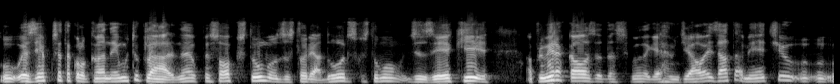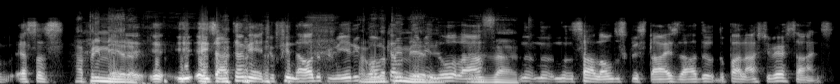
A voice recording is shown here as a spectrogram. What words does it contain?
O, o exemplo que você está colocando é muito claro, né? O pessoal costuma, os historiadores costumam dizer que a primeira causa da Segunda Guerra Mundial é exatamente o, o, essas. A primeira. É, é, é exatamente, o final do primeiro e como que ela terminou lá no, no, no, Salão dos Cristais lá do, do, Palácio de Versalhes.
